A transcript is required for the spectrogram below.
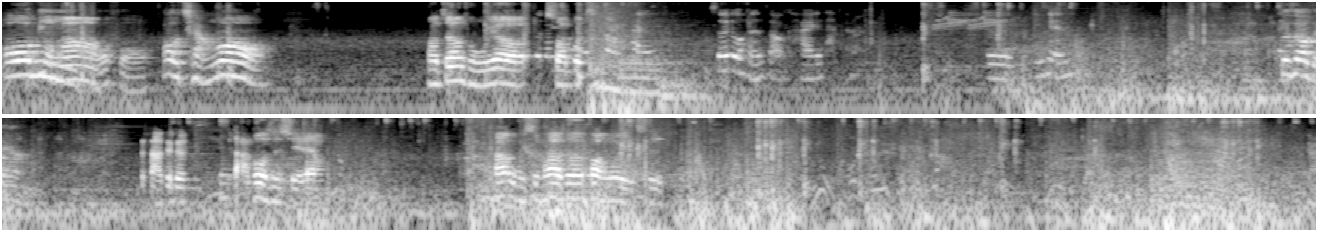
阿弥陀佛，好强哦！然后这张图要刷不止。所以我很少开它。呃，今天这是要怎样？打这个打 BOSS 血量，他五十趴都会换位一次。该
